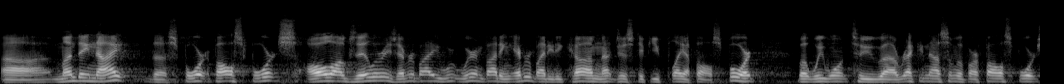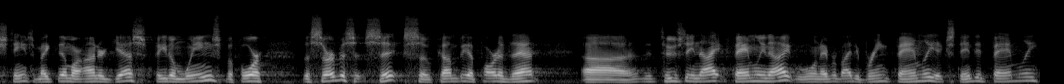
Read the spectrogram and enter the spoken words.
uh, Monday night, the sport, fall sports, all auxiliaries, everybody, we're inviting everybody to come, not just if you play a fall sport, but we want to uh, recognize some of our fall sports teams, make them our honored guests, feed them wings before the service at 6. So come be a part of that. Uh, Tuesday night, family night, we want everybody to bring family, extended family.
